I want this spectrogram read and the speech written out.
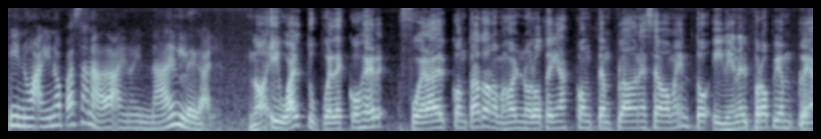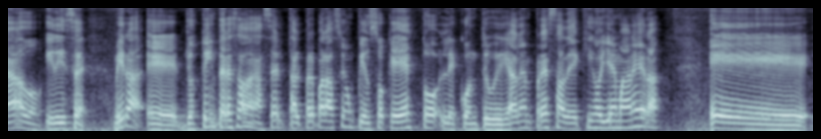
Y no, ahí no pasa nada, ahí no hay nada ilegal. No, igual tú puedes coger fuera del contrato, a lo mejor no lo tenías contemplado en ese momento y viene el propio empleado y dice, mira, eh, yo estoy interesado en hacer tal preparación, pienso que esto le contribuiría a la empresa de X o Y manera. Eh,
